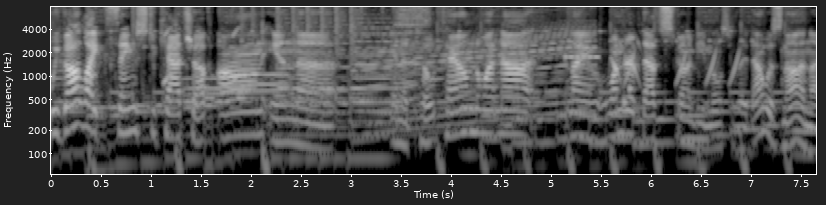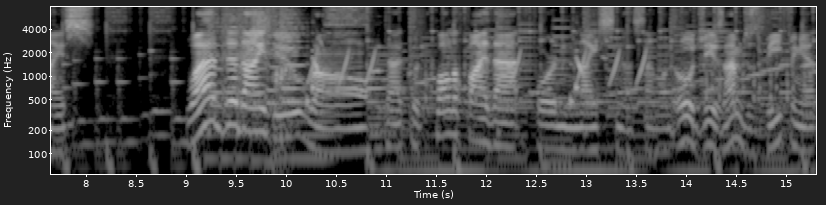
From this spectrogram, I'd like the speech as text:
we got, like, things to catch up on in, uh... In a Toad Town and whatnot. And I wonder if that's gonna be most of it. That was not a nice... What did I do wrong that could qualify that for niceness? I. Oh, geez, I'm just beefing it.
